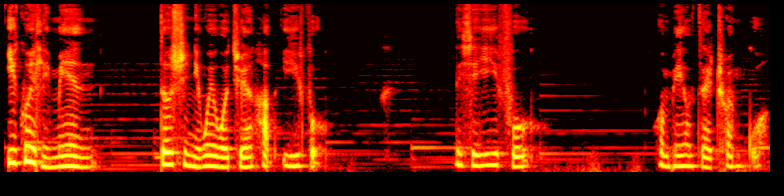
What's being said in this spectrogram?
衣柜里面都是你为我卷好的衣服，那些衣服我没有再穿过。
